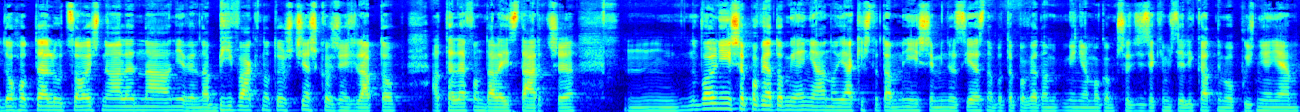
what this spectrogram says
do hotelu coś, no ale na, nie wiem, na biwak, no to już ciężko wziąć laptop, a telefon dalej starczy. Mm, wolniejsze powiadomienia, no jakiś to tam mniejszy minus jest, no bo te powiadomienia mogą przyjść z jakimś delikatnym opóźnieniem.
